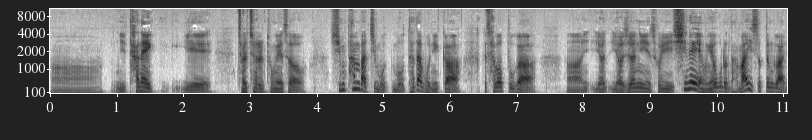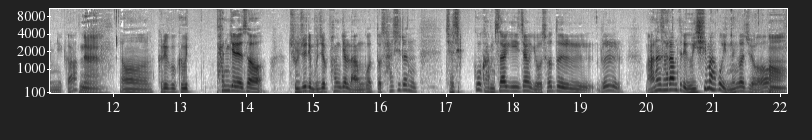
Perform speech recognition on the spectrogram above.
어 이 탄핵의 절차를 통해서 심판받지 못, 못하다 보니까 그 사법부가 어, 여, 여전히 소위 신의 영역으로 남아 있었던 거 아닙니까? 네. 어, 그리고 그 판결에서 줄줄이 무죄 판결 나온 것도 사실은 제식구 감싸기적 요소들을 많은 사람들이 의심하고 있는 거죠. 어.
